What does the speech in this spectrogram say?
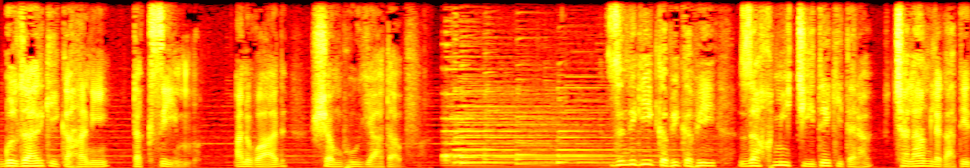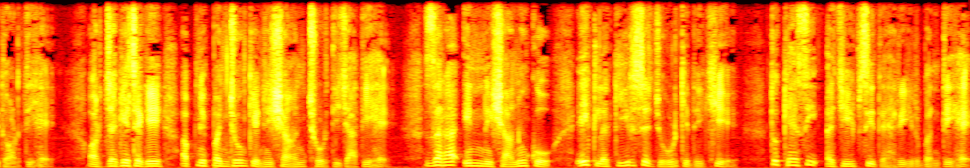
Gulzar की कहानी, तकसीम, अनुवाद, शंभू यादव। ज़िंदगी कभी कभी जख्मी चीते की तरह छलांग लगाती दौड़ती है। और जगह जगह अपने पंजों के निशान छोड़ती जाती है। जरा इन निशानों को एक लकीर से जोड़ के देखिए तो कैसी अजीब सी तहरीर बनती है।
